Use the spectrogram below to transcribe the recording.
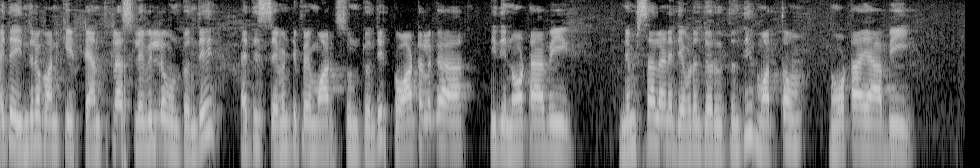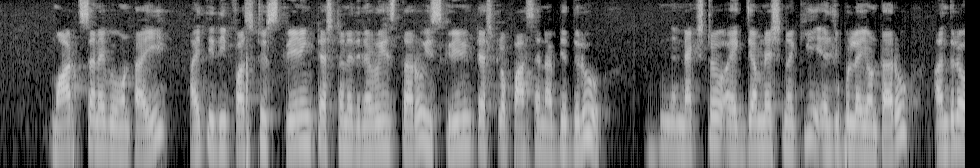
అయితే ఇందులో మనకి టెన్త్ క్లాస్ లెవెల్లో ఉంటుంది అయితే సెవెంటీ ఫైవ్ మార్క్స్ ఉంటుంది. టోటల్గా ఇది నూట యాభై నిమిషాలు అనేది ఇవ్వడం జరుగుతుంది. మొత్తం నూట యాభై మార్క్స్ అనేవి ఉంటాయి. అయితే ఇది ఫస్ట్ స్క్రీనింగ్ టెస్ట్ అనేది నిర్వహిస్తారు. ఈ స్క్రీనింగ్ టెస్ట్లో పాస్ అయిన అభ్యర్థులు నెక్స్ట్ ఎగ్జామినేషన్కి ఎలిజిబుల్ అయి ఉంటారు. అందులో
